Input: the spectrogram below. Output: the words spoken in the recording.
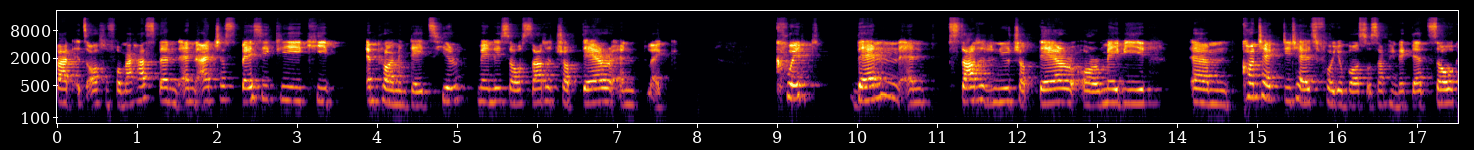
but it's also for my husband. And I just basically keep employment dates here mainly. So start a job there and like quit then and started a new job there or maybe um, contact details for your boss or something like that. So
